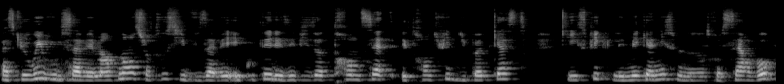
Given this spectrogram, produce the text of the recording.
Parce que oui, vous le savez maintenant, surtout si vous avez écouté les épisodes 37 et 38 du podcast qui expliquent les mécanismes de notre cerveau,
